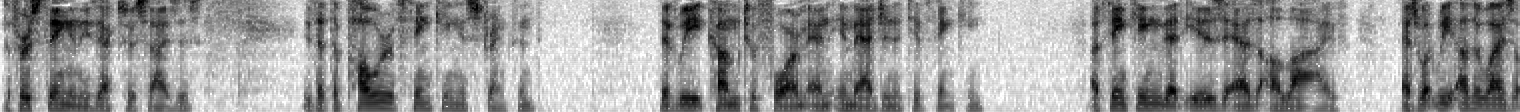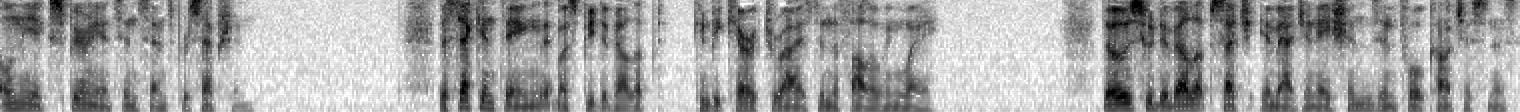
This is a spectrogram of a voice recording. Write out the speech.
The first thing in these exercises is that the power of thinking is strengthened that we come to form an imaginative thinking, a thinking that is as alive as what we otherwise only experience in sense perception. The second thing that must be developed can be characterized in the following way. Those who develop such imaginations in full consciousness,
